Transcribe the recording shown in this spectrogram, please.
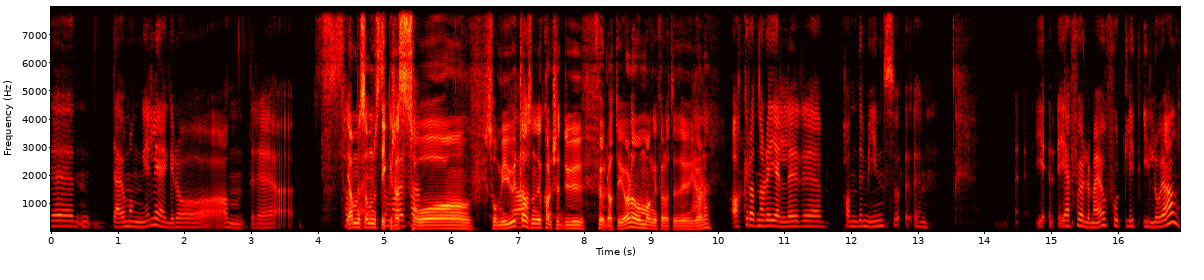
Eh, det er jo mange leger og andre som, Ja, men som stikker som seg så, så, mye ut, ja. da, som du, kanskje du føler at du gjør, da, og mange føler at du ja. gjør det? Akkurat når det gjelder eh, pandemien, så jeg, jeg, føler meg jo fort litt illojal.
